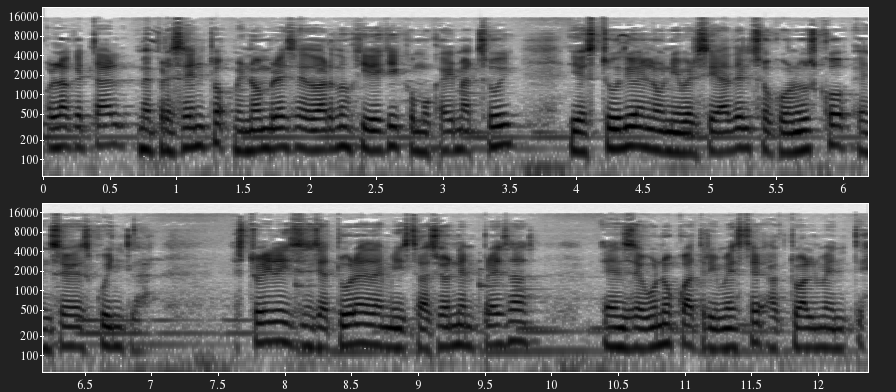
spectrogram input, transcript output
Hola, ¿qué tal? Me presento, mi nombre es Eduardo Hideki Komukai Matsui y estudio en la Universidad del Soconusco en Cebes Quintla. Estoy en la licenciatura de Administración de Empresas en segundo cuatrimestre actualmente.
